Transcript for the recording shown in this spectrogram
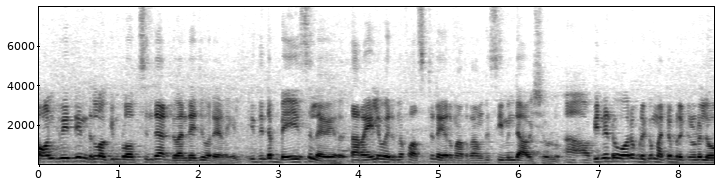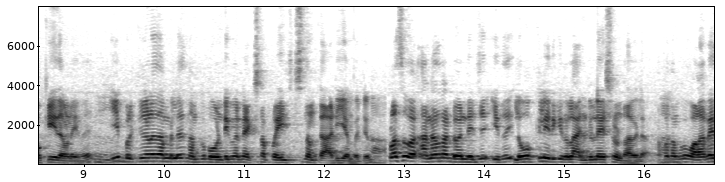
കോൺക്രീറ്റ് ഇന്റർലോക്കിംഗ് ബ്ലോക്സിന്റെ അഡ്വാന്റേജ് പറയുകയാണെങ്കിൽ ഇതിന്റെ ബേസ് ലെയർ തറയിൽ വരുന്ന ഫസ്റ്റ് ലെയർ മാത്രമേ നമുക്ക് സിമെന്റ് ആവശ്യമുള്ളൂ. പിന്നീട് ഓരോ ബ്രിക്കും മറ്റു ബ്രിക്കിനോട് ലോക്ക് ചെയ്താണ് ഇത് ഈ ബ്രിക്കുകൾ തമ്മിൽ നമുക്ക് ബോണ്ടിങ് വരുന്ന എക്സ്ട്രാ പ്രൈസ് നമുക്ക് ആഡ് ചെയ്യാൻ പറ്റും. പ്ലസ് അനദർ അഡ്വാന്റേജ് ഇത് ലോക്കിൽ ഇരിക്കുന്ന അൻഡുലേഷൻ ഉണ്ടാവില്ല. അപ്പൊ നമുക്ക് വളരെ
